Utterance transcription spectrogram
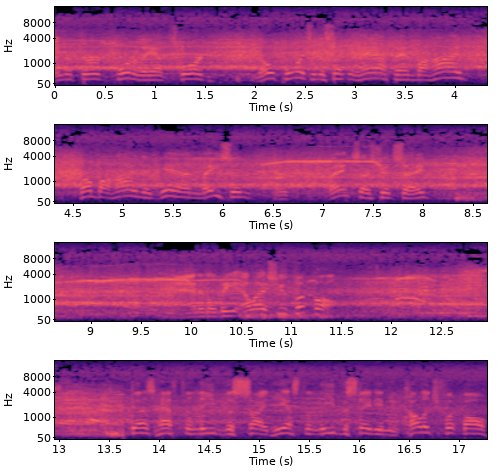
in the third quarter. They have scored no points in the second half, and behind, from behind again, Mason, or Banks, I should say, and it'll be LSU football. Does have to leave the site. He has to leave the stadium. In college football,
